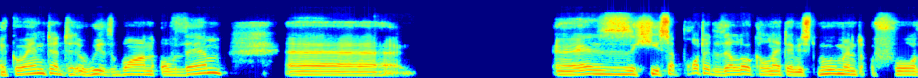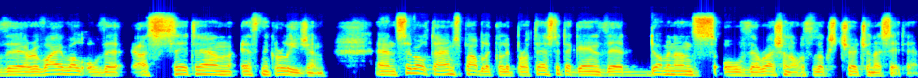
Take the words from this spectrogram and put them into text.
acquainted with one of them, uh, Uh, as he supported the local nativist movement for the revival of the Ossetian ethnic religion, and several times publicly protested against the dominance of the Russian Orthodox Church in Ossetia.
